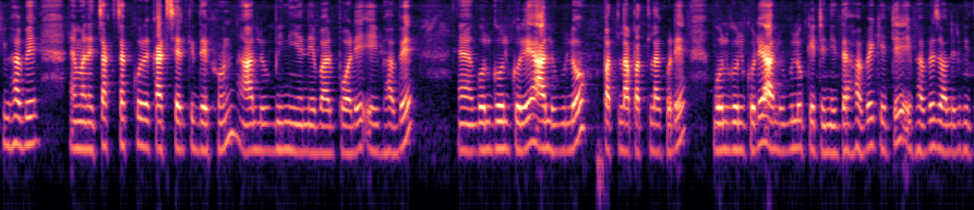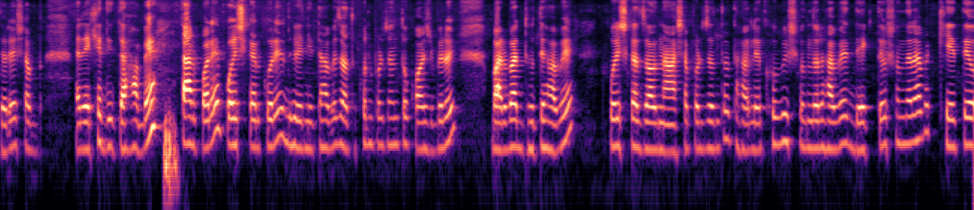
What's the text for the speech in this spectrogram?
কীভাবে মানে চাকচাক করে কাটছে আর কি। দেখুন আলু বিনিয়ে নেবার পরে এইভাবে গোল গোল করে আলুগুলো পাতলা পাতলা করে, গোল গোল করে আলুগুলো কেটে নিতে হবে। কেটে এভাবে জলের ভিতরে সব রেখে দিতে হবে। তারপরে পরিষ্কার করে ধুয়ে নিতে হবে। যতক্ষণ পর্যন্ত কষ বেরোয়, বারবার ধুতে হবে। পরিষ্কার জল না আসা পর্যন্ত, তাহলে খুবই সুন্দর হবে, দেখতেও সুন্দর হবে, খেতেও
